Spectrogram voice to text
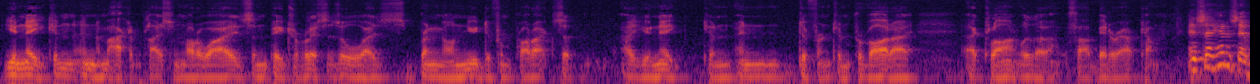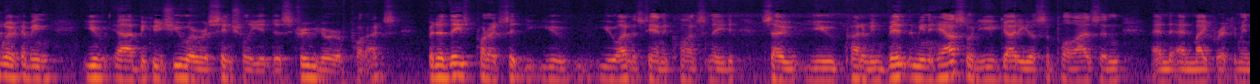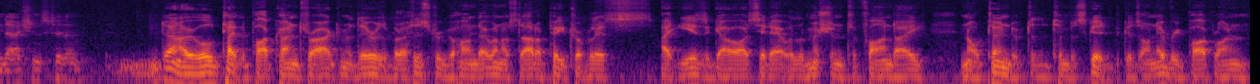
unique in, in the marketplace in a lot of ways, and PSSS is always bringing on new different products that are unique and, and different and provide a, a client with a far better outcome. And so, how does that work? I mean, you uh, because you are essentially a distributor of products, but are these products that you you understand a client's need, so you kind of invent them in house, or do you go to your suppliers and, and, and make recommendations to them? No, we'll take the pipe cones for argument. There is a bit of history behind that. When I started PSSS eight years ago, I set out with a mission to find a an alternative to the timber skid because on every pipeline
